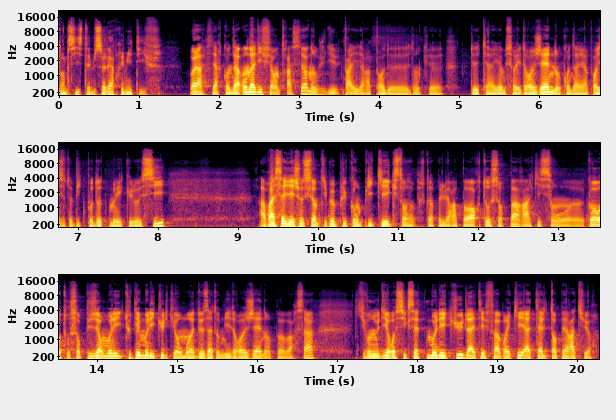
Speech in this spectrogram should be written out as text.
le système solaire primitif. Voilà, c'est-à-dire qu'on a, on a différents traceurs, donc je dis parler des rapports de, donc, deutérium sur hydrogène, donc on a des rapports isotopiques pour d'autres molécules aussi. Après, ça, il y a des choses qui sont un petit peu plus compliquées, qui sont ce qu'on appelle le rapport ortho sur para, qui sont, euh, quand on retrouve sur plusieurs molécules, toutes les molécules qui ont au moins deux atomes d'hydrogène, on peut avoir ça, qui vont nous dire aussi que cette molécule a été fabriquée à telle température.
